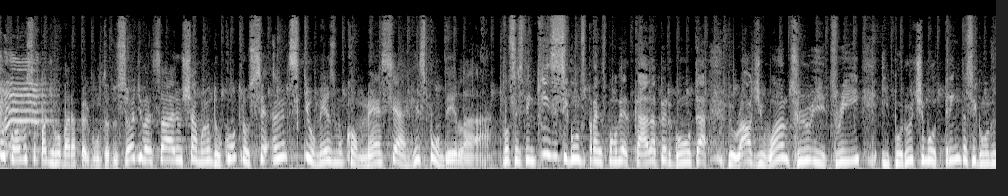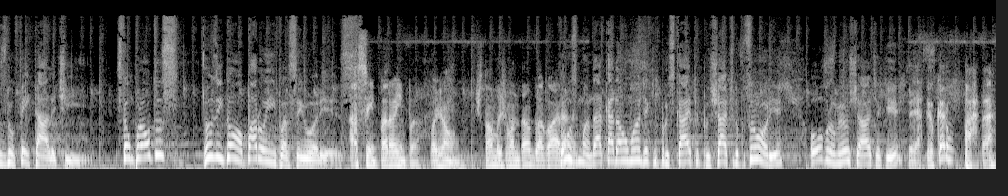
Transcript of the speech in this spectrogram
No qual você pode roubar a pergunta do seu adversário chamando o Ctrl C antes que o mesmo comece a respondê-la. Vocês têm 15 segundos para responder cada pergunta do round 1, 2 e 3. E por último, 30 segundos no Fatality. Estão prontos? Vamos então ao para o ímpar, senhores. Assim, para o ímpar. Pojão, estamos mandando agora. Vamos mandar, cada um mande aqui pro Skype, pro chat do professor Mauri, ou pro meu chat aqui. Certo, eu quero um par, tá?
